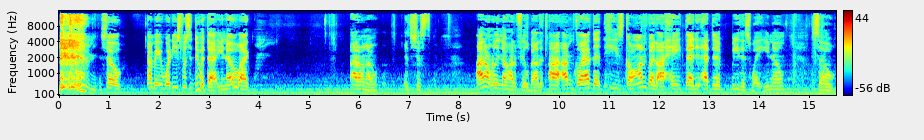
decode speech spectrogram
so, I mean, what are you supposed to do with that, you know? Like I don't know. It's just, I don't really know how to feel about it. I, I'm glad that he's gone, but I hate that it had to be this way, you know? So,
